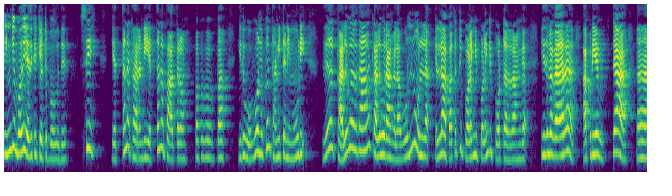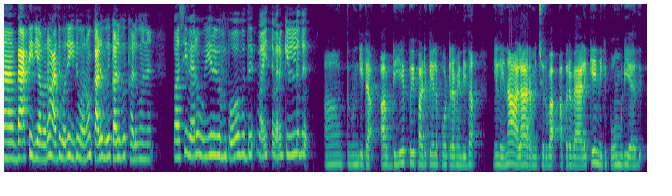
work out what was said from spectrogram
திங்கும்போது எதுக்கு கெட்டு போகுது? சி எத்தனை கரண்டி எத்தனை பாத்திரம்? பாப்பா பாப்பா இது ஒவ்வொன்றுக்கும் தனித்தனி மூடி. இது கழுவுறதா கழுவுறாங்களா? ஒன்றும் இல்லை. எல்லா பாத்திரத்தையும் புழங்கி புழங்கி போட்டுடுறாங்க இதில் வேற அப்படியே விட்டா பாக்டீரியா வரும் அது வரும் இது வரும். கழுவு கழுவு கழுவுன்னு. பசி வேற உயிர் போகுது. வயிற்று வேற கிள்ளுது. ஆ தூங்கிட்டா. அப்படியே போய் படுக்கையில் போட்டுற வேண்டியதா. இல்லைன்னா அழ ஆரம்பிச்சிருவா. அப்புறம் வேலைக்கே இன்னைக்கு போக முடியாது.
